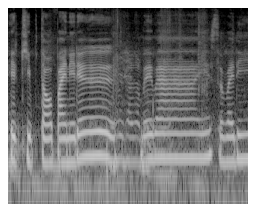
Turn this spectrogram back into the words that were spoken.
เฮ็ดคลิปต่อไปในเด้อบ๊ายบาย สวัสดี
